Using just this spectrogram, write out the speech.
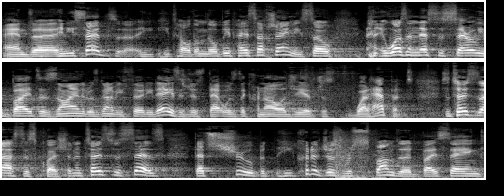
And, uh, and he said, uh, he, he, told them there'll be Pesach Sheni. So it wasn't necessarily by design that it was going to be 30 days. It's just that was the chronology of just what happened. So Tosis asked this question and Tosis says, that's true, but he could have just responded by saying,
